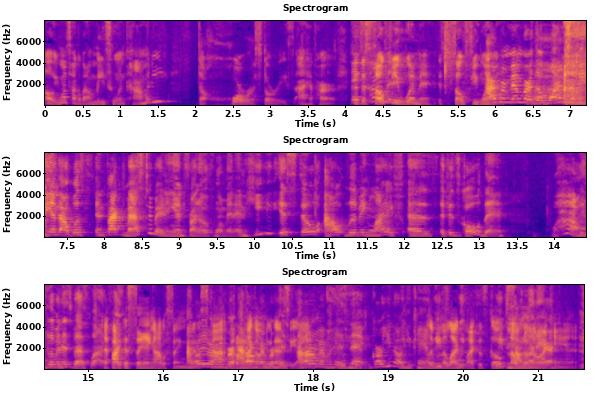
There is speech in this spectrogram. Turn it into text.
Oh, you want to talk about Me Too in comedy? The horror stories I have heard because it's so few women. It's so few women. I remember the one comedian that was, in fact, masturbating in front of women, and he is still out living life as if it's golden. Wow. He's living his best life. If I could sing, I would sing I don't Scott, remember. but I'm I not don't gonna do that his. to I don't remember his name. Girl, you know you can. Living We've- the life we- like it's we've gold. No, no, no, I can't. Do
